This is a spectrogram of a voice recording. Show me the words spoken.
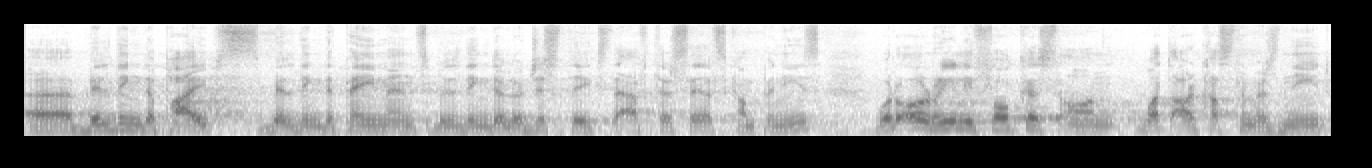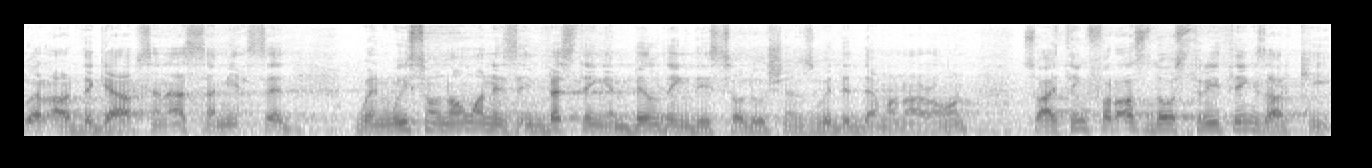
uh, building the pipes, building the payments, building the logistics, the after sales companies, we're all really focused on what our customers need, where are the gaps. And as Samih said, when we saw no one is investing in building these solutions, we did them on our own. So I think for us, those three things are key.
